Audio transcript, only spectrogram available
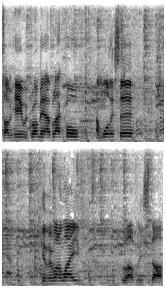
So I'm here with Gromit at Blackpool and Wallace here. Give everyone a wave. Lovely stuff.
